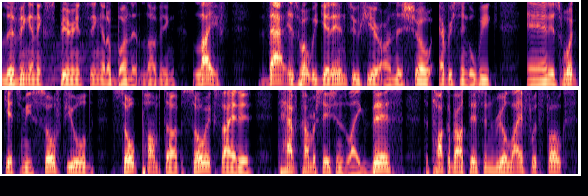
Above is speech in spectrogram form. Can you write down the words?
living and experiencing an abundant, loving life. That is what we get into here on this show every single week. And it's what gets me so fueled, so pumped up, so excited to have conversations like this, to talk about this in real life with folks.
